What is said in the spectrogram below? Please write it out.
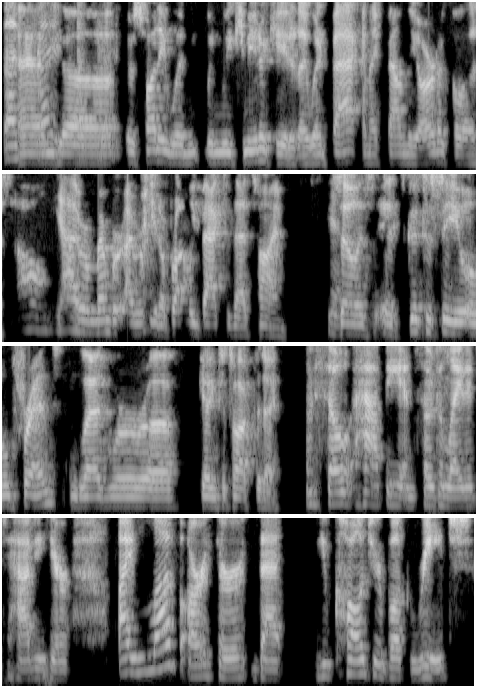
That's and, right. That's uh, right. It was funny when when we communicated. I went back and I found the article. And I said, "Oh yeah, I remember." I you know brought me back to that time. Yes. So it's it's good to see you, old friend. I'm glad we're uh, getting to talk today. I'm so happy and so delighted to have you here. I love, Arthur, that you called your book Reach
